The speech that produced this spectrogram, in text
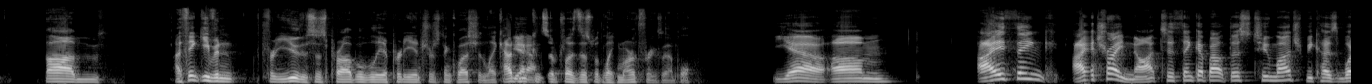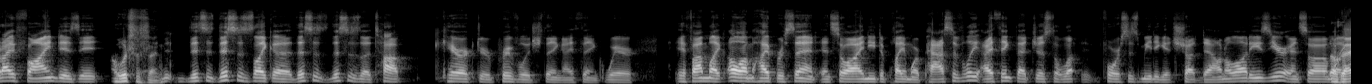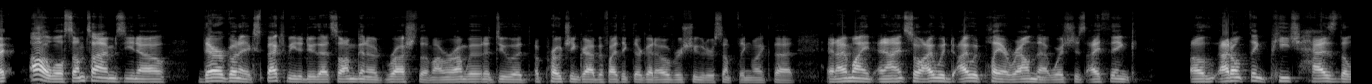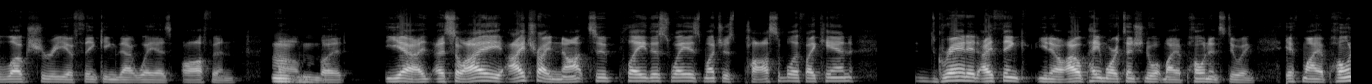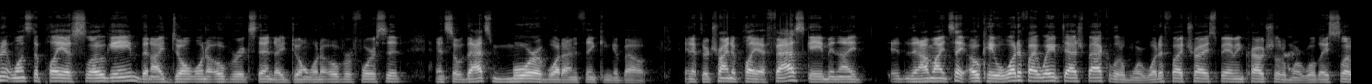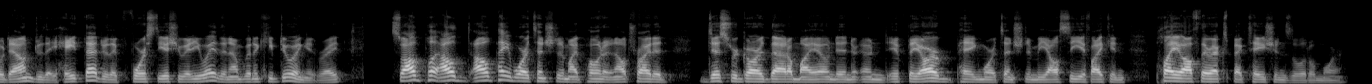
um, I think even for you, this is probably a pretty interesting question. Like, how do Yeah. you conceptualize this with like Marth, for example? Yeah, um I think I try not to think about this too much because what I find is it Oh, interesting. th- this is this is like a this is this is a top character privilege thing I think where if I'm like oh I'm high percent and so I need to play more passively I think that just forces me to get shut down a lot easier and so I'm Okay. like oh well sometimes you know they're going to expect me to do that so I'm going to rush them or I'm going to do a approaching grab if I think they're going to overshoot or something like that and I might and I so I would I would play around that which is I think uh, I don't think Peach has the luxury of thinking that way as often um, Mhm. but yeah I- so i i try not to play this way as much as possible if i can. Granted i think you know i'll pay more attention to what my opponent's doing. If my opponent wants to play a slow game then i don't want to overextend i don't want to overforce it and so that's more of what i'm thinking about. And if they're trying to play a fast game and i then i might say okay well what if i wave dash back a little more what if i try spamming crouch a little more will they slow down do they hate that do they force the issue anyway then i'm going to keep doing it right so I'll play. I'll I'll pay more attention to my opponent, and I'll try to disregard that on my own. And and if they are paying more attention to me, I'll see if I can play off their expectations a little more.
